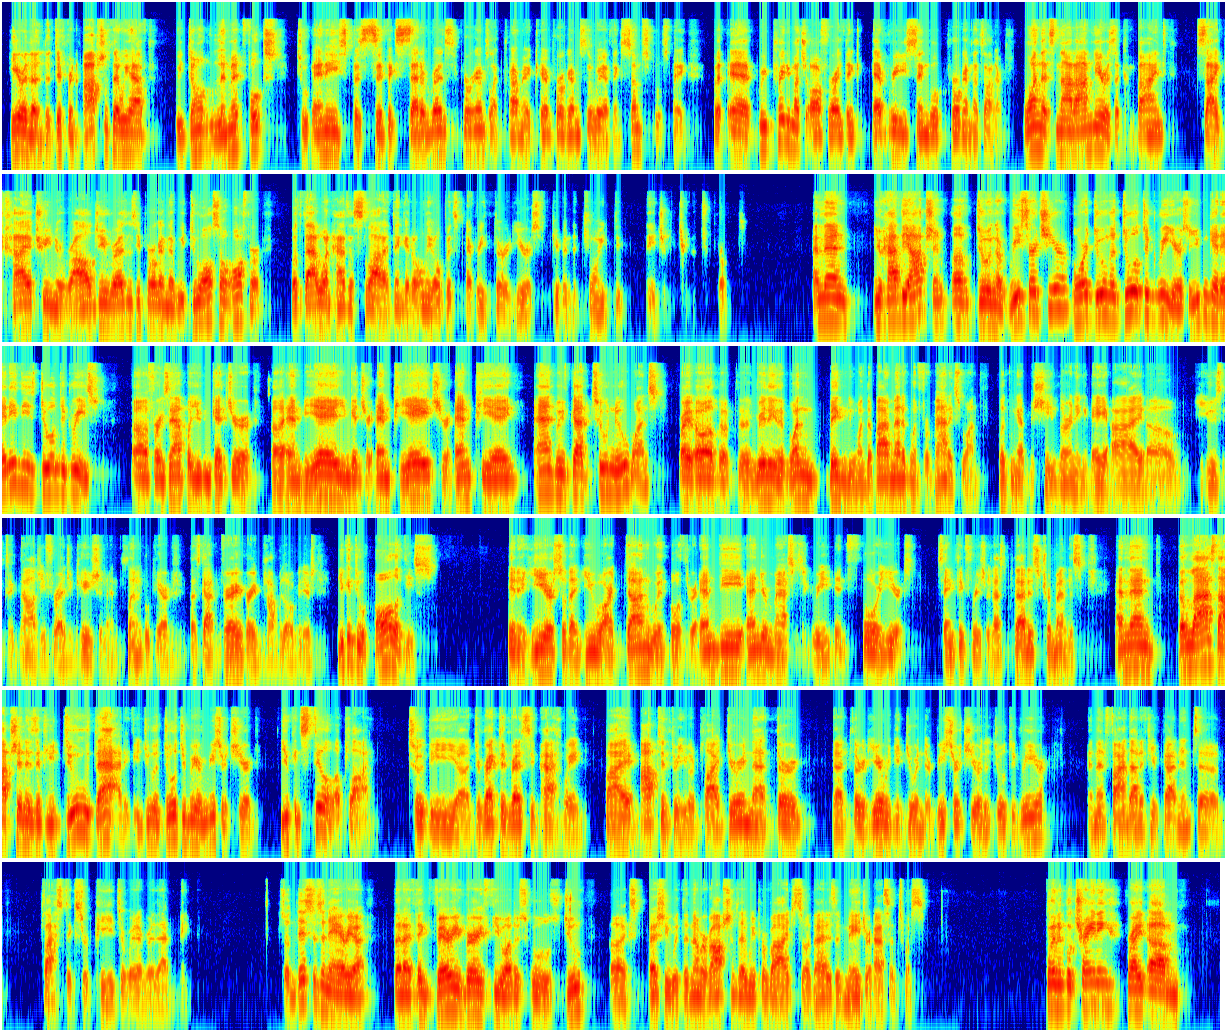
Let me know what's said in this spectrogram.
Here are the, the different options that we have. We don't limit folks to any specific set of residency programs like primary care programs, the way I think some schools may. But uh, we pretty much offer, I think, every single program that's on there. One that's not on here is a combined psychiatry neurology residency program that we do also offer, but that one has a slot. I think it only opens every third year, so given the joint nature between the two programs. And then you have the option of doing a research year or doing a dual degree year. So you can get any of these dual degrees. Uh, for example, you can get your uh, MBA, you can get your MPH, your MPA, and we've got two new ones, right? Well, the, the, really the one big new one, the biomedical informatics one, looking at machine learning, AI, uh, using technology for education and clinical care. That's gotten very, very popular over the years. You can do all of these in a year so that you are done with both your MD and your master's degree in four years. Same thing for research. That's, that is tremendous. And then the last option is if you do that, if you do a dual degree of research here, you can still apply to the uh, directed residency pathway by opt-in three. You apply during that third that third year when you're doing the research year or the dual degree year, and then find out if you've gotten into plastics or peds or whatever that may be. So this is an area that I think very, very few other schools do, uh, especially with the number of options that we provide. So that is a major asset to us. Clinical training, right? Um,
